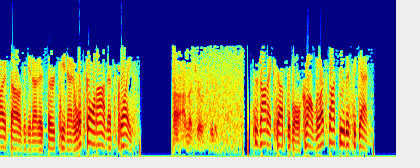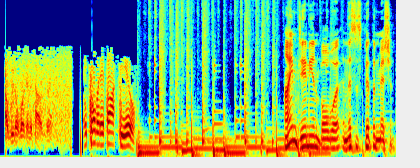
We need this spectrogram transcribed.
5000 United 1390. What's going on? That's twice. Uh, I'm not sure. This is unacceptable. Come on, well, let's not do this again. uh, we don't work in the tower, sir. They told me to talk to you. I'm Demian Bulwa, and this is Fifth and Mission.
